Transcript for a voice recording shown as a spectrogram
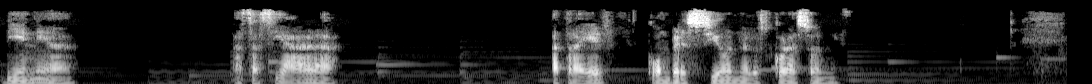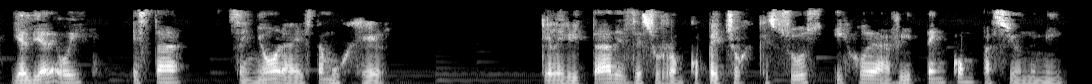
viene a, saciar, a, a traer conversión a los corazones. Y el día de hoy, esta señora, esta mujer, que le grita desde su ronco pecho, Jesús, hijo de David, ten compasión de mí,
